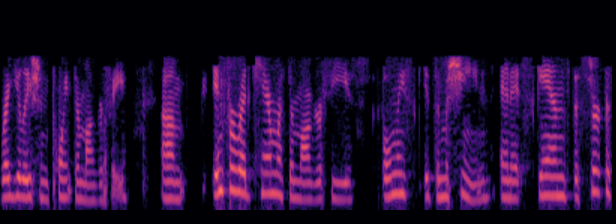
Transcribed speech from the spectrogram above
regulation point thermography. Um, infrared camera thermography only it's a machine and it scans the surface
